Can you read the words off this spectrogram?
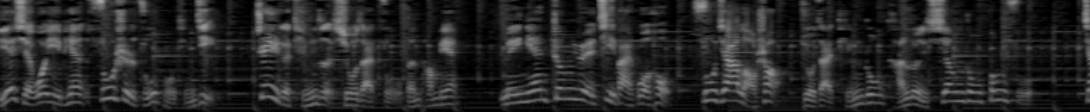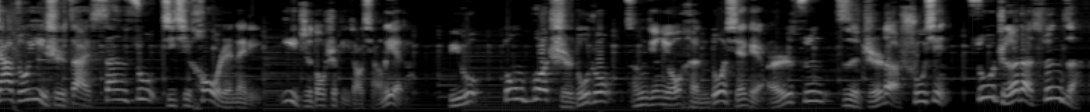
也写过一篇《苏轼族谱亭记》，这个亭子修在祖坟旁边。每年正月祭拜过后，苏家老少就在庭中谈论乡中风俗，家族意识在三苏及其后人那里一直都是比较强烈的。比如《东坡尺牍》中曾经有很多写给儿孙子侄的书信，苏辙的孙子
